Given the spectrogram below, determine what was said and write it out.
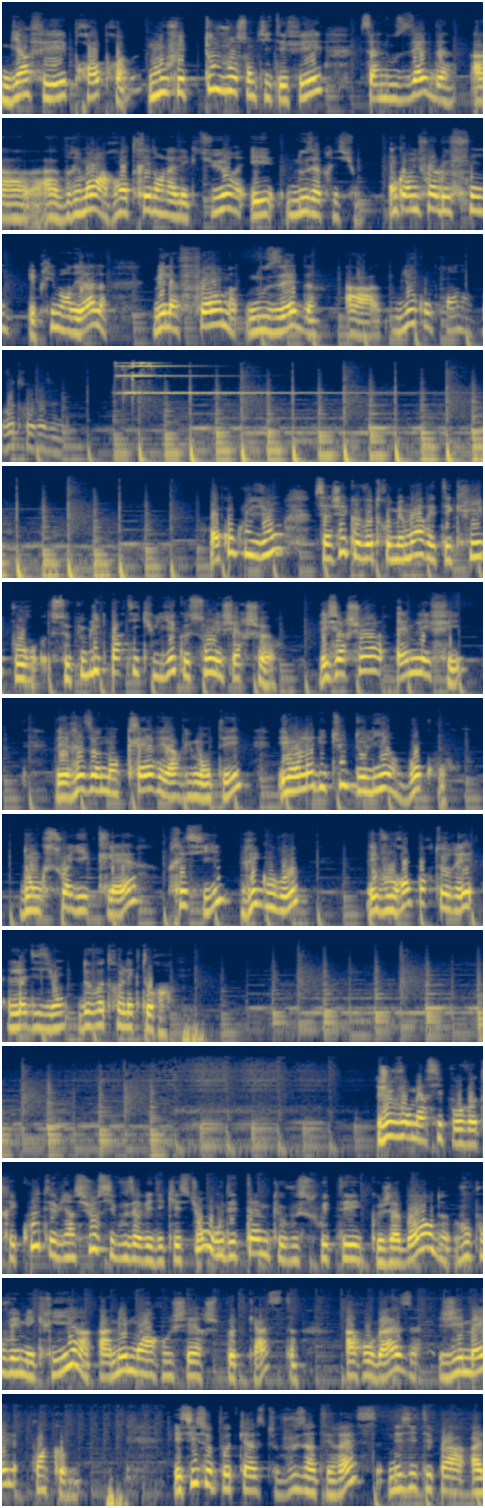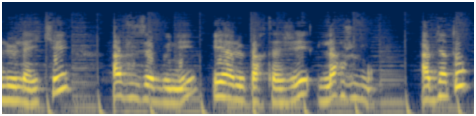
bien fait, propre, nous fait toujours son petit effet. Ça nous aide à, vraiment à rentrer dans la lecture et nous apprécions. Encore une fois, le fond est primordial, mais la forme nous aide à mieux comprendre votre raisonnement. En conclusion, sachez que votre mémoire est écrite pour ce public particulier que sont les chercheurs. Les chercheurs aiment les faits, les raisonnements clairs et argumentés, et ont l'habitude de lire beaucoup. Donc soyez clairs, précis, rigoureux, et vous remporterez l'adhésion de votre lectorat. Je vous remercie pour votre écoute et bien sûr si vous avez des questions ou des thèmes que vous souhaitez que j'aborde, vous pouvez m'écrire à mémoirerecherchepodcast@gmail.com. Et si ce podcast vous intéresse, n'hésitez pas à le liker, à vous abonner et à le partager largement. À bientôt!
